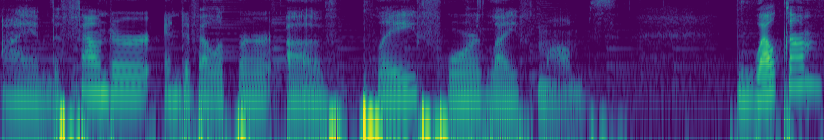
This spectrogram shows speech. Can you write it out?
I am the founder and developer of Play for Life Moms. Welcome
